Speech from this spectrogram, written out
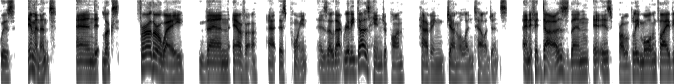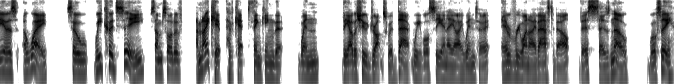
was imminent and it looks further away than ever at this point, as though that really does hinge upon having general intelligence. And if it does, then it is probably more than five years away. So we could see some sort of, I mean, I kept, have kept thinking that when the other shoe drops with that, we will see an AI winter. Everyone I've asked about this says no. We'll see.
